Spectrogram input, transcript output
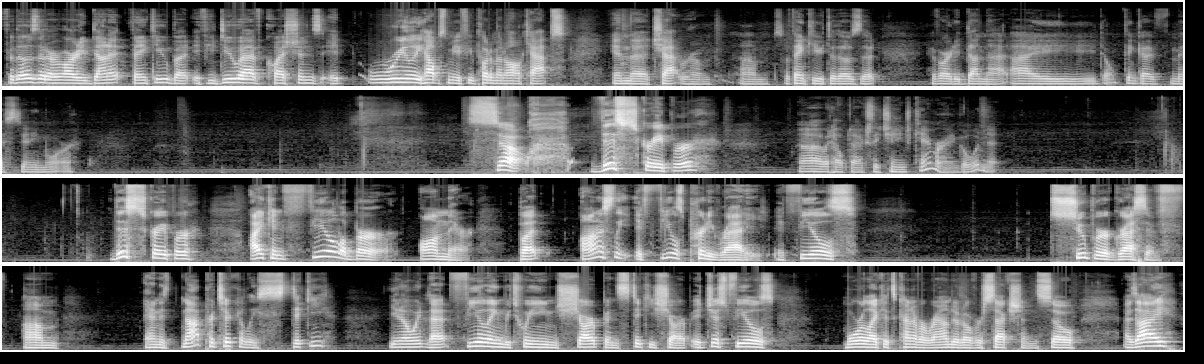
For those that have already done it, thank you. But if you do have questions, it really helps me if you put them in all caps in the chat room. Um, so thank you to those that have already done that. I don't think I've missed any more. So this scraper uh, would help to actually change camera angle, wouldn't it? This scraper, I can feel a burr on there, but honestly, it feels pretty ratty. It feels super aggressive. Um, and it's not particularly sticky. You know, that feeling between sharp and sticky sharp, it just feels more like it's kind of a rounded over section. So as I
